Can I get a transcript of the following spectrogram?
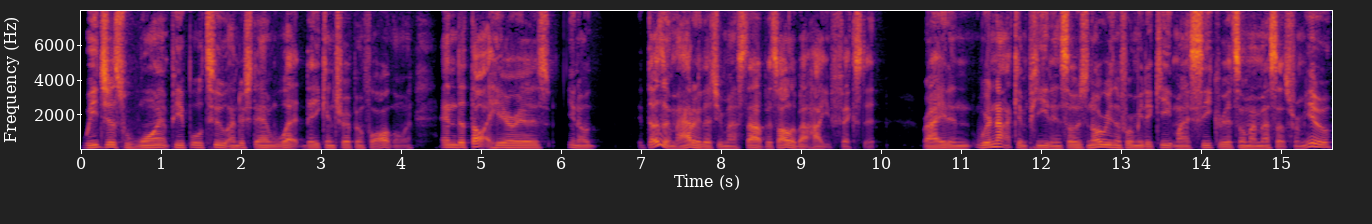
we just want people to understand what they can trip and fall on. And the thought here is, you know, it doesn't matter that you messed up. It's all about how you fixed it. Right. And we're not competing. So there's no reason for me to keep my secrets or my mess ups from you.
